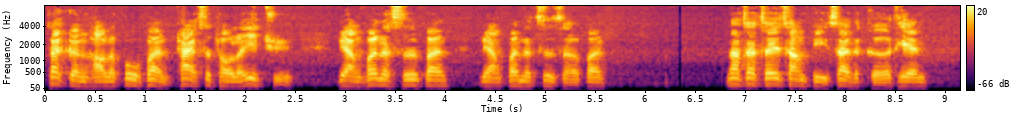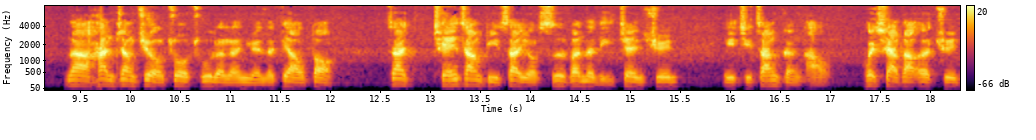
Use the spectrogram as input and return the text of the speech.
在耿豪的部分，他也是投了一局，两分的失分，两分的自责分。那在这一场比赛的隔天，那悍将就有做出了人员的调动。在前一场比赛有失分的李建勋以及张耿豪会下到二军。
